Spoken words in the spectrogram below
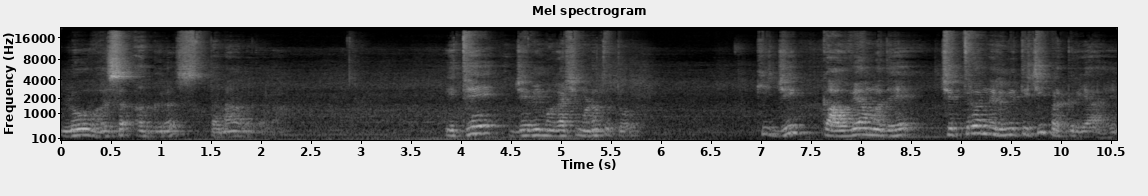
लोभस अग्र स्तनावरला. इथे जे मी मगाशी म्हणत होतो की जी काव्यामध्ये चित्रनिर्मितीची प्रक्रिया आहे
